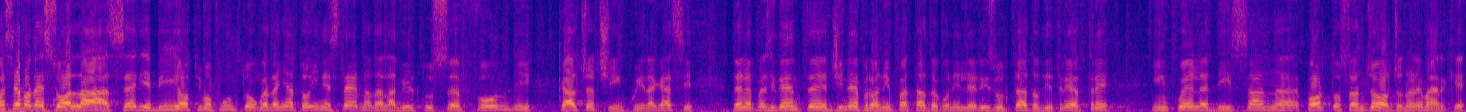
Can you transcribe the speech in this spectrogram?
Passiamo adesso alla Serie B, ottimo punto guadagnato in esterna dalla Virtus Fondi Calcio a 5. I ragazzi del presidente Ginepro hanno impattato con il risultato di 3 a 3 in quel di San Porto San Giorgio nelle Marche.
